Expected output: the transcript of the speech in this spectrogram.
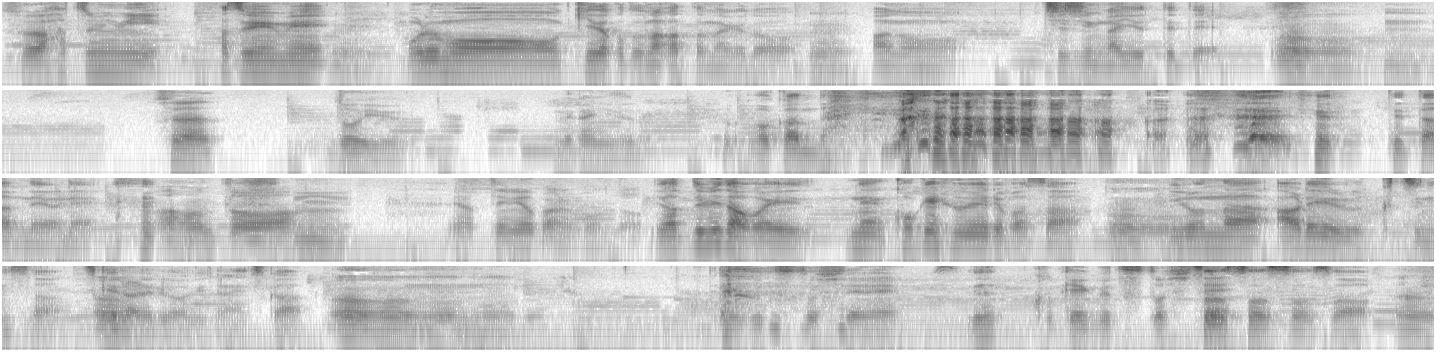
それは初耳。初耳、俺も聞いたことなかったんだけどうあの知人が言ってて。んうんうん。うん。それはどういうメカニズム？わかんない。言 ってたんだよね。あ本当、うん。やってみようかな今度。やってみた方がいい。ね苔増えればさうんうん。いろんなあらゆる靴にさつけられるわけじゃないですか、うん。うんうんうん苔靴としてね。え？苔靴として。そうそうそうそう。うんうんうん。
